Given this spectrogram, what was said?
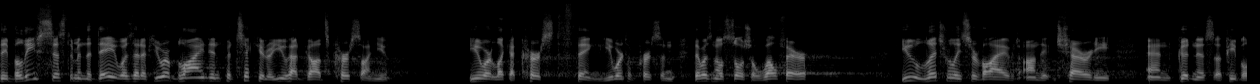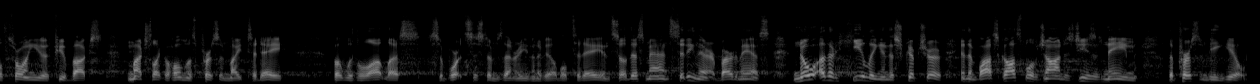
the belief system in the day was that if you were blind in particular, you had God's curse on you. You were like a cursed thing. You weren't a person. There was no social welfare. You literally survived on the charity and goodness of people throwing you a few bucks, much like a homeless person might today but with a lot less support systems than are even available today. And so this man sitting there, Bartimaeus, no other healing in the scripture, in the Gospel of John, does Jesus name the person being healed,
